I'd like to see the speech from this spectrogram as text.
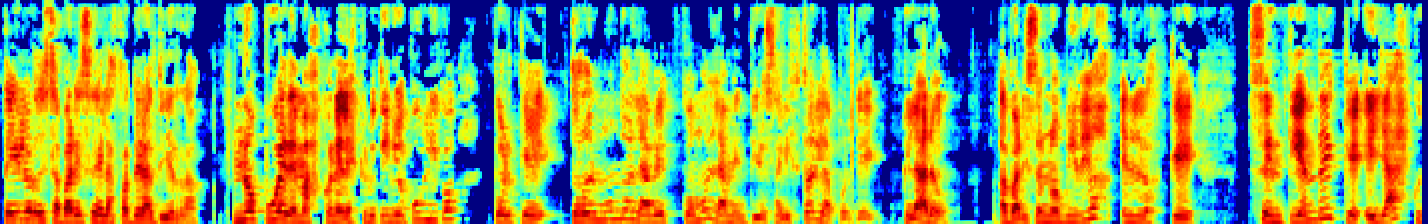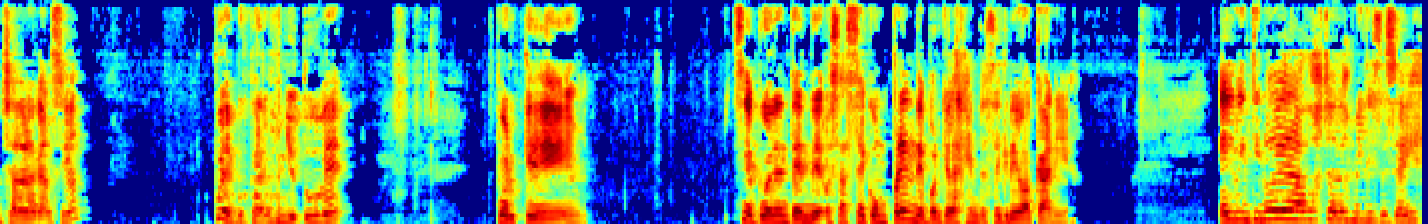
Taylor desaparece de la faz de la Tierra. No puede más con el escrutinio público porque todo el mundo la ve como la mentirosa de la historia. Porque, claro, aparecen unos vídeos en los que se entiende que ella ha escuchado la canción. Pueden buscarlos en YouTube porque se puede entender, o sea, se comprende por qué la gente se creó a Kanye. El 29 de agosto de 2016,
